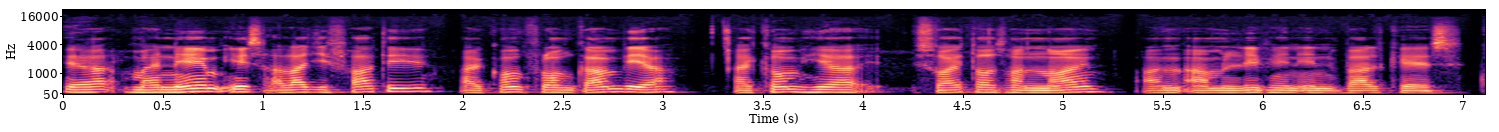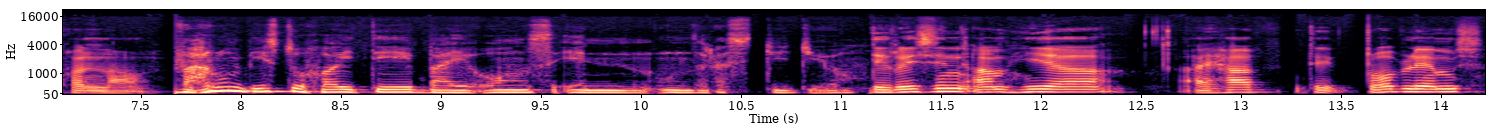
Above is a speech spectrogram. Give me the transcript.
Yeah, my name is Alaji Fatih. I come from Gambia. I come here 2009 and I'm living in Valkes, Kolnau. Warum bist du heute bei uns in unserer Studio? The reason I'm here, I have the problems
